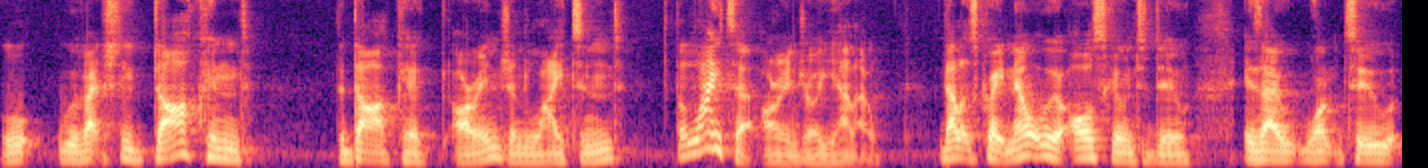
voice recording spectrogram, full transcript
we've, we've actually darkened the darker orange and lightened the lighter orange or yellow. That looks great. Now what we're also going to do is I want to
